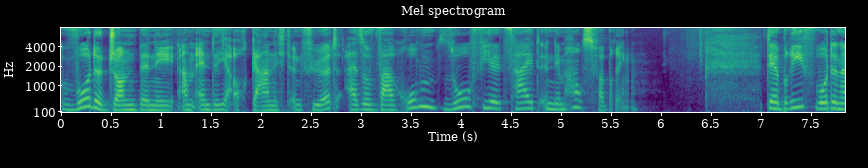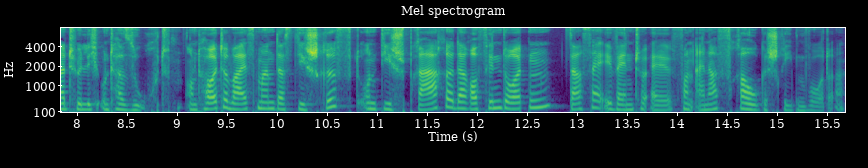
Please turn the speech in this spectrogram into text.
wurde John Binney am Ende ja auch gar nicht entführt. Also warum so viel Zeit in dem Haus verbringen? Der Brief wurde natürlich untersucht und heute weiß man, dass die Schrift und die Sprache darauf hindeuten, dass er eventuell von einer Frau geschrieben wurde.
